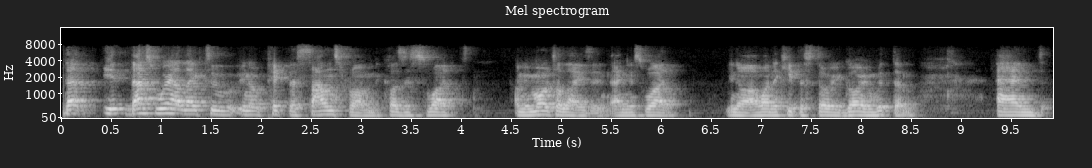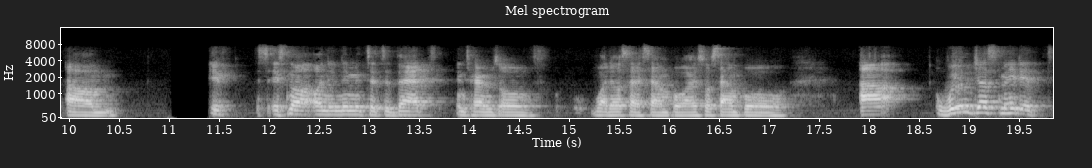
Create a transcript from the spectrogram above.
that it, that's where I like to you know pick the sounds from because it's what I'm immortalizing and it's what you know I want to keep the story going with them. And um, if it's not only limited to that in terms of what else I sample, I also sample. Uh, Will just made it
